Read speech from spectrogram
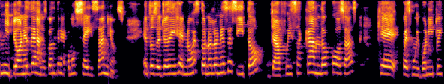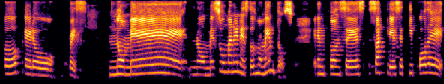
millones de años cuando tenía como seis años. Entonces yo dije, no, esto no lo necesito. Ya fui sacando cosas que, pues muy bonito y todo, pero pues no me, no me suman en estos momentos. Entonces saqué ese tipo de,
